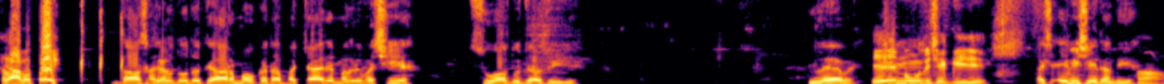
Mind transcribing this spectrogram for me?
ਚਲਾ ਬੱਤੇ 10 ਕਿਲੋ ਦੁੱਧ ਤਿਆਰ ਮੌਕੇ ਦਾ ਬੱਚਾ ਇਹਦੇ ਮਗਰ ਵੱਛੀ ਹੈ। ਸੂਆ ਦੂਜਾ ਸੂਈ ਜੀ। ਲੈ ਬਈ। ਇਹ ਵੀ ਮੂੰਹ ਦੀ ਛਿੱਗੀ ਜੀ। ਅੱਛਾ ਇਹ ਵੀ ਛੇਦਾਂ ਦੀ ਹੈ। ਹਾਂ।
